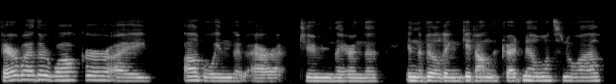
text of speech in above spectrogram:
fair weather walker. I I'll go in the our gym there in the in the building, get on the treadmill once in a while.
